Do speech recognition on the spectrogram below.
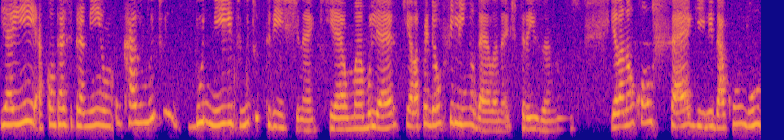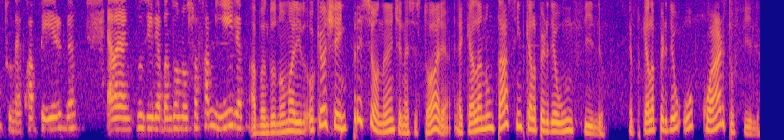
E aí acontece para mim um, um, caso muito bonito e muito triste, né? Que é uma mulher que ela perdeu o filhinho dela, né? De três anos. E ela não consegue lidar com o luto, né? Com a perda. Ela, inclusive, abandonou sua família. Abandonou o marido. O que eu achei impressionante nessa história é que ela não tá assim porque ela perdeu um filho. É porque ela perdeu o quarto filho.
